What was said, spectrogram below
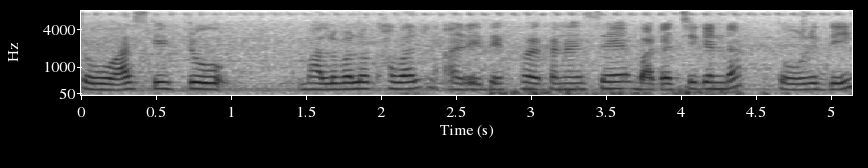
তো আজকে একটু ভালো ভালো খাবার আর এই দেখো এখানে আছে বাটার চিকেনটা তো ওরে দিই।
